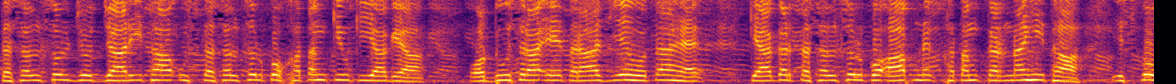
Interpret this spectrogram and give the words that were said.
تسلسل جو جاری تھا، اس تسلسل کو ختم کیوں کیا گیا؟ اور دوسرا اعتراض یہ ہوتا ہے کہ اگر تسلسل کو آپ نے ختم کرنا ہی تھا، اس کو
